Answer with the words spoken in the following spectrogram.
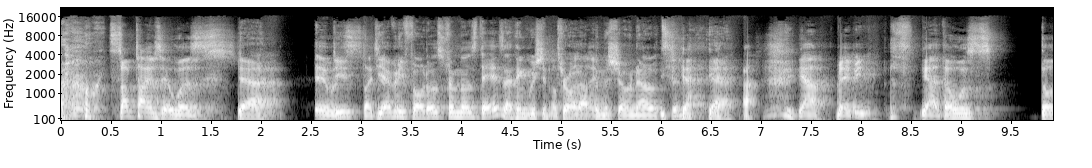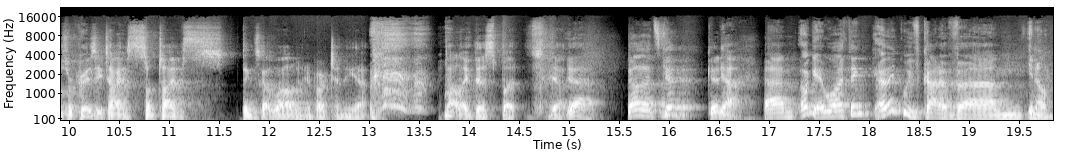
Sometimes it was. yeah. It was Do you, like do you have any photos from those days? I think we should throw it up in the show notes. And, yeah, yeah, yeah, maybe. Yeah, those those were crazy times. Sometimes things got wild when you're bartending. Yeah, not like this, but yeah, Yeah. No, that's good. Good. Yeah. Um, okay. Well, I think I think we've kind of um, you know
